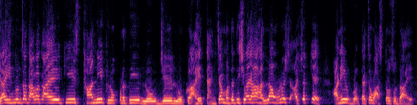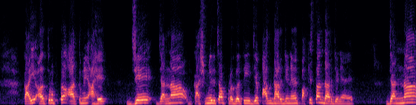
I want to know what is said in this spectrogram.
या हिंदूंचा दावा काय आहे की स्थानिक लोकप्रती लो जे लोक आहेत त्यांच्या मदतीशिवाय हा हल्ला होणं अशक्य आहे आणि व- त्याचं वास्तव सुद्धा आहे. काही अतृप्त आत्मे आहेत जे ज्यांना काश्मीरचा प्रगती जे पाक धार्जिणे आहेत पाकिस्तान धार्जिणे आहेत ज्यांना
